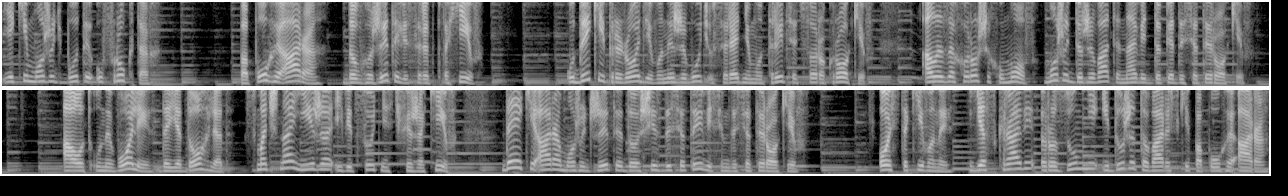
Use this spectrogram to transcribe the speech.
які можуть бути у фруктах. Папуги ара довгожителі серед птахів. У дикій природі вони живуть у середньому 30-40 років, але за хороших умов можуть доживати навіть до 50 років. А от у неволі, де є догляд, смачна їжа і відсутність хижаків, деякі ара можуть жити до 60-80 років. Ось такі вони яскраві, розумні і дуже товариські папуги ара.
